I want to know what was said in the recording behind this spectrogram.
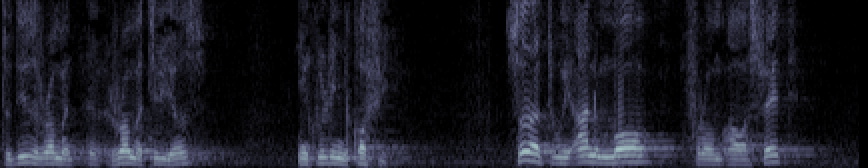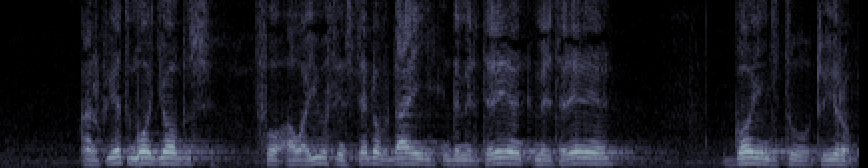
to these raw, uh, raw materials, including coffee, so that we earn more from our sweat and create more jobs for our youth instead of dying in the Mediterranean, Mediterranean going to, to Europe.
